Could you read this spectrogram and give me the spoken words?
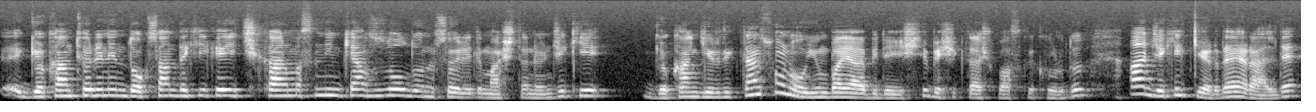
Gökhan Tören'in 90 dakikayı çıkarmasının imkansız olduğunu söyledi maçtan önce ki Gökhan girdikten sonra oyun bayağı bir değişti. Beşiktaş baskı kurdu. Ancak ilk yarıda herhalde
